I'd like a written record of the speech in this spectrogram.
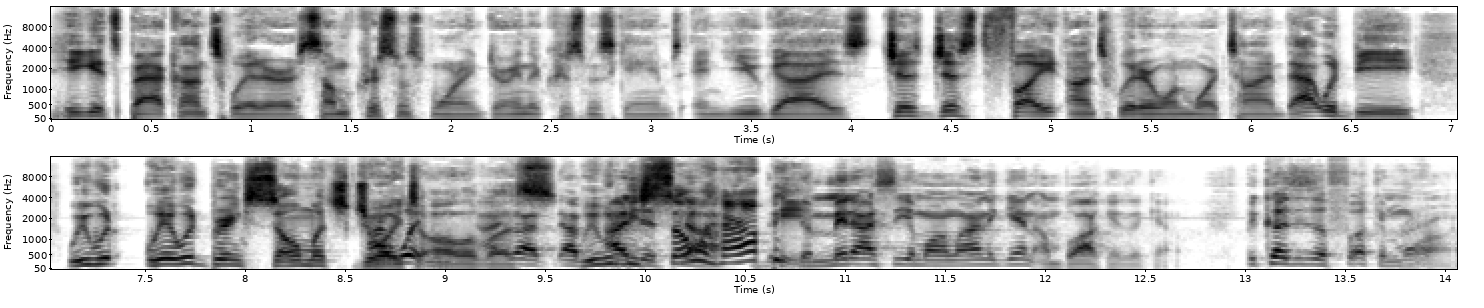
he gets back on Twitter some Christmas morning during the Christmas games, and you guys just just fight on Twitter one more time. That would be we would we would bring so much joy to all of us. I- I- we would I be just- so no, happy. The, the minute I see him online again, I'm blocking his account because he's a fucking moron.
